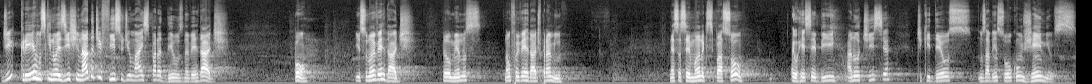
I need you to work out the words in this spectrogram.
de crermos que não existe nada difícil demais para Deus, não é verdade? Bom, isso não é verdade. Pelo menos não foi verdade para mim. Nessa semana que se passou, eu recebi a notícia de que Deus nos abençoou com gêmeos.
